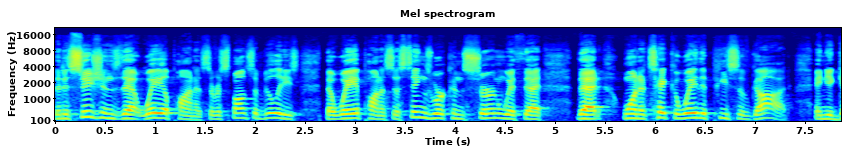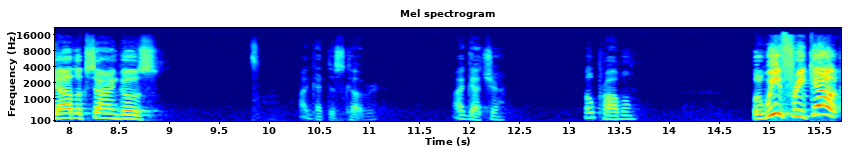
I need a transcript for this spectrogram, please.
The decisions that weigh upon us, the responsibilities that weigh upon us, the things we're concerned with that, that want to take away the peace of God. And yet God looks down and goes, I got this covered. I got you. No problem. But we freak out.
